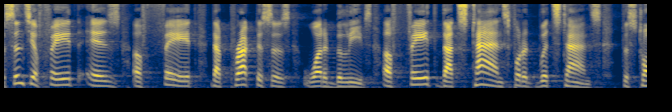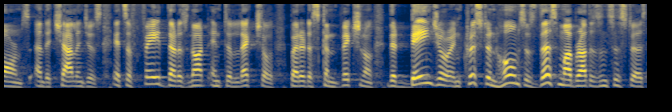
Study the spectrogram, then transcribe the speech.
Sincere faith is a faith that practices what it believes, a faith that stands for it withstands the storms and the challenges. It's a faith that is not intellectual, but it is convictional. The danger in Christian homes is this, my brothers and sisters,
